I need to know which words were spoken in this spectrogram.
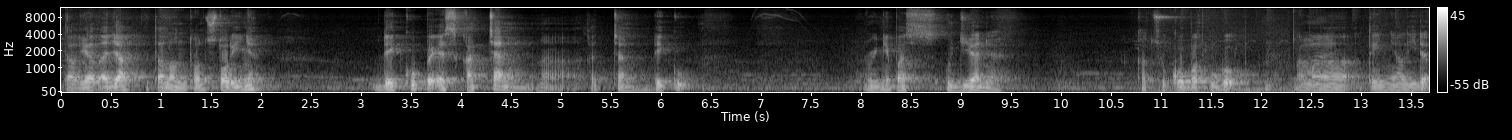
Kita lihat aja kita nonton storynya. Deku PS Kacan nah Kacan Deku. Oh, ini pas ujian ya. Katsuko Bakugo nama T-nya Lida.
